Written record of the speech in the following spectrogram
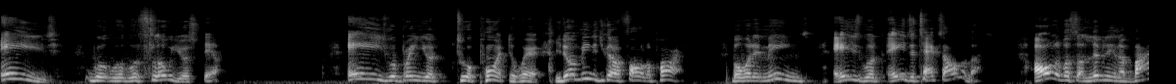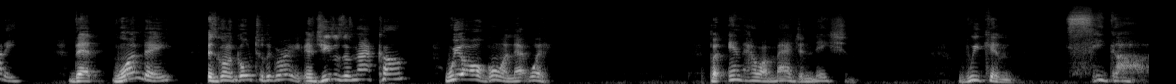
Age will, will, will slow your step. Age will bring you to a point to where you don't mean that you got to fall apart. But what it means, age will age attacks all of us. All of us are living in a body that one day is going to go to the grave. If Jesus does not come, we are all going that way. But in our imagination, we can see God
